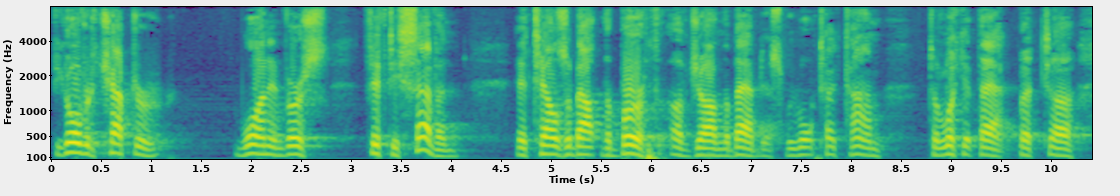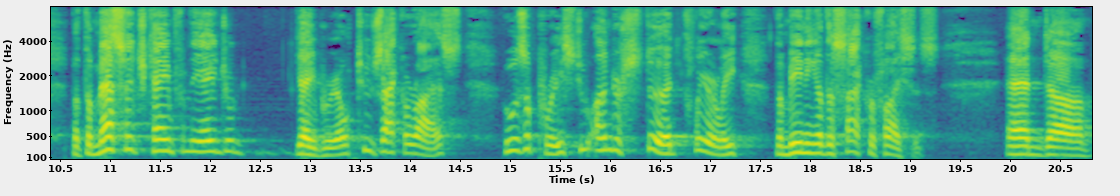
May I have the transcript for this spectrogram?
If you go over to chapter one and verse fifty-seven, it tells about the birth of John the Baptist. We won't take time to look at that, but uh, but the message came from the angel Gabriel to Zacharias, who was a priest who understood clearly the meaning of the sacrifices, and uh,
